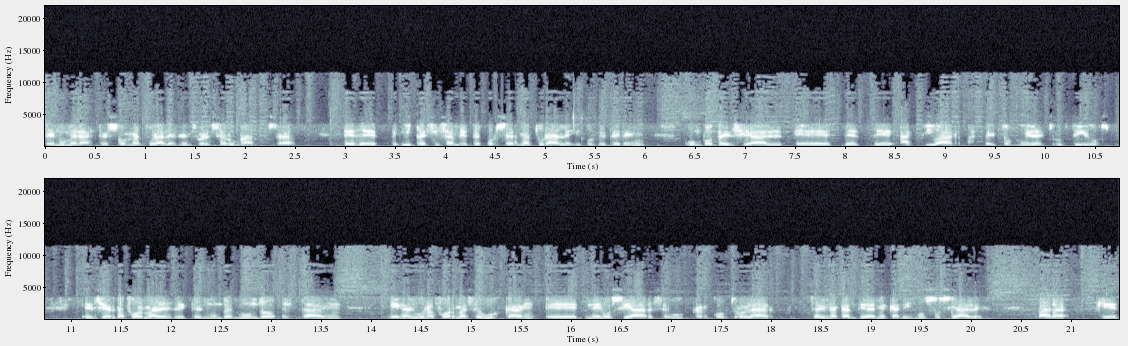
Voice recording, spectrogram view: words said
enumeraste, son naturales dentro del ser humano. O sea, desde y precisamente por ser naturales y porque tienen un potencial eh, de, de activar aspectos muy destructivos, en cierta forma, desde que el mundo es mundo, están en alguna forma se buscan eh, negociar, se buscan controlar. O sea, hay una cantidad de mecanismos sociales para que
